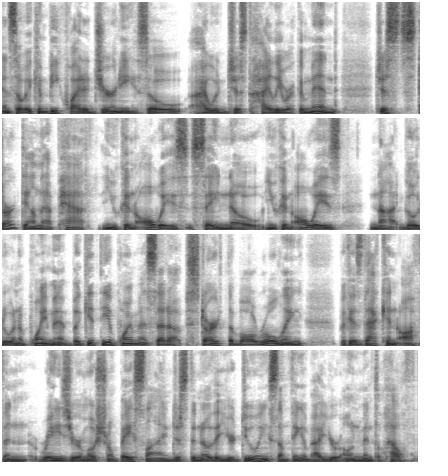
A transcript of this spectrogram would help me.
And so it can be quite a journey. So I would just highly recommend just start down that path. You can always say no. You can always not go to an appointment, but get the appointment set up. Start the ball rolling because that can often raise your emotional baseline just to know that you're doing something about your own mental health.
